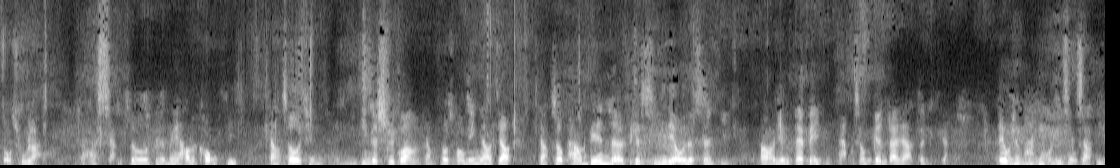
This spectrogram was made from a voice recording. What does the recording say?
走出来，然后享受这个美好的空气，享受清晨宁静的时光，享受虫鸣鸟叫，享受旁边的这个溪流的声音啊，也在背景当中跟大家分享。哎，我就发现我遇见上帝。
